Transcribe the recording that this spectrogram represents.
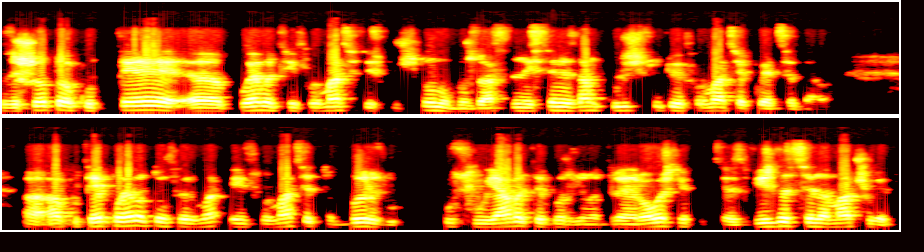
Защото ако те а, поемат информацията изключително бързо, аз наистина не знам количеството информация, което се дава. А, ако те поемат информа, информацията бързо, освоявате бързо на тренировъчния процес, виждат се на мачовете,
